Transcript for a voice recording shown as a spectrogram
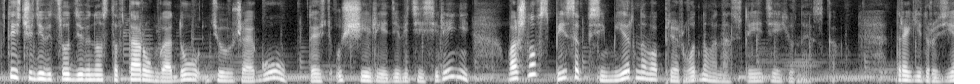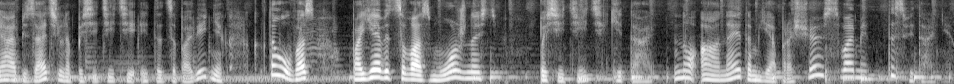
В 1992 году Дюджайгу, то есть ущелье девяти селений, вошло в список всемирного природного наследия ЮНЕСКО. Дорогие друзья, обязательно посетите этот заповедник, когда у вас появится возможность посетить Китай. Ну а на этом я прощаюсь с вами. До свидания.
